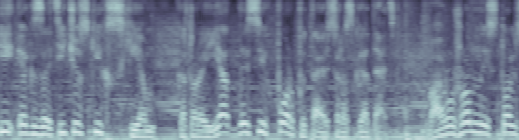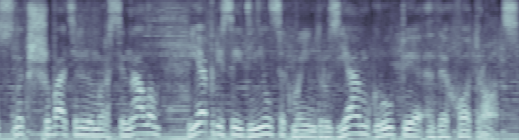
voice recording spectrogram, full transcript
и экзотических схем, которые я до сих пор пытаюсь разгадать. Вооруженный столь сногсшибательным арсеналом, я присоединился к моим друзьям группе The Hot Rods.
